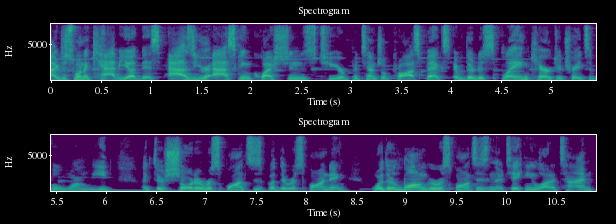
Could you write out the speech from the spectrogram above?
I just want to caveat this. As you're asking questions to your potential prospects, if they're displaying character traits of a warm lead, like they're shorter responses, but they're responding, or they're longer responses and they're taking a lot of time,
